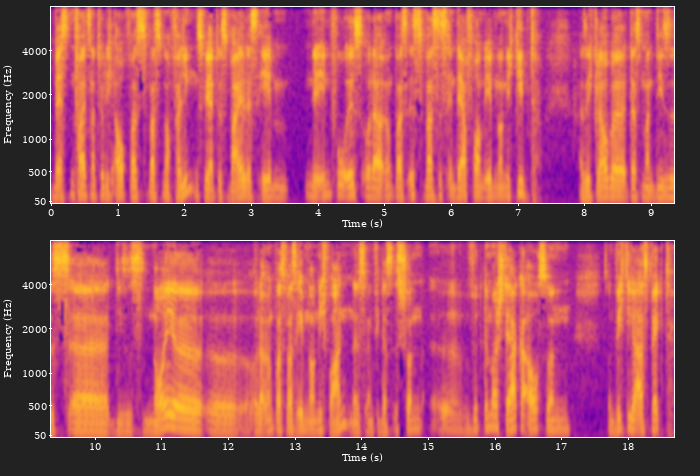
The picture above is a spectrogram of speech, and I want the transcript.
bestenfalls natürlich auch was, was noch verlinkenswert ist, weil es eben eine Info ist oder irgendwas ist, was es in der Form eben noch nicht gibt. Also ich glaube, dass man dieses äh, dieses neue äh, oder irgendwas, was eben noch nicht vorhanden ist, irgendwie, das ist schon äh, wird immer stärker auch so ein so ein wichtiger Aspekt.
